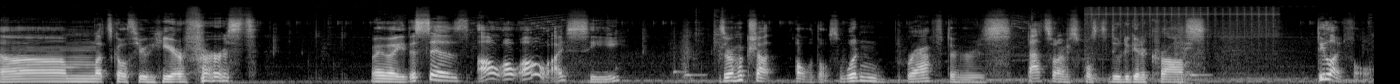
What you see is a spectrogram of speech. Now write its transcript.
Um, let's go through here first. Wait, wait, this is... Oh, oh, oh, I see. Is there a hook shot? Oh, those wooden rafters. That's what I'm supposed to do to get across. Delightful.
